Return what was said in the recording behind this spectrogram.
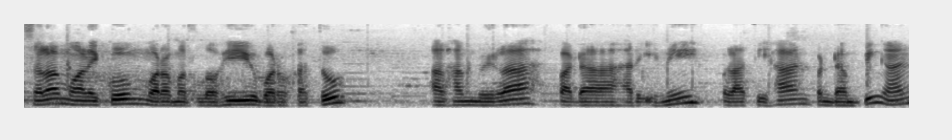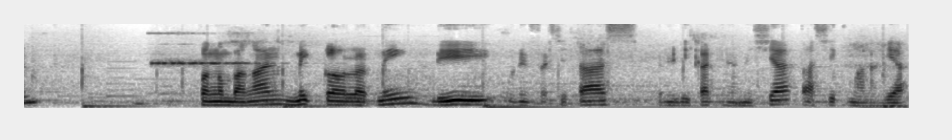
Assalamualaikum warahmatullahi wabarakatuh. Alhamdulillah pada hari ini pelatihan pendampingan pengembangan micro learning di Universitas Pendidikan Indonesia Tasikmalaya.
